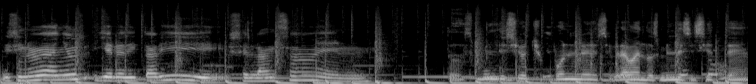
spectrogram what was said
19 años y Hereditary se lanza en 2018, ponle, se graba en 2017.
